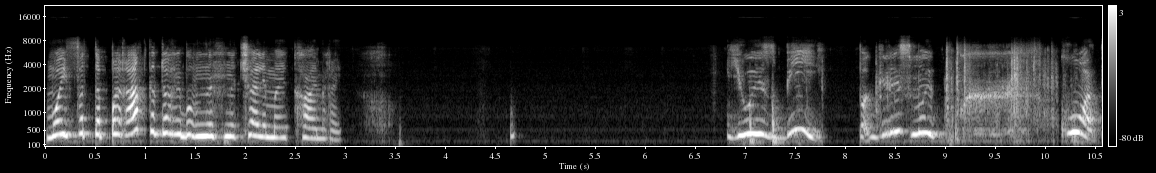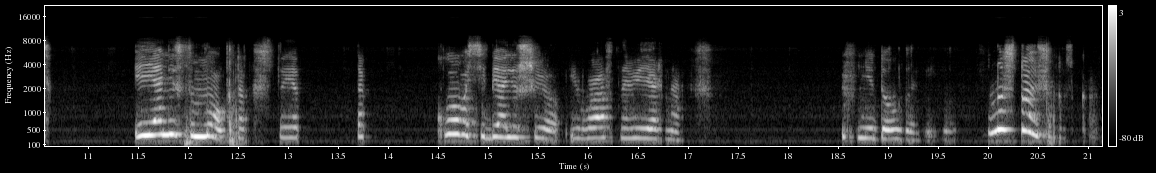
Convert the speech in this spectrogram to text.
мой фотоаппарат, который был в начале моей камерой, USB погрыз мой код. И я не смог, так что я такого себя лишил. И вас, наверное. Недолгое видео. Ну что еще рассказывать?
